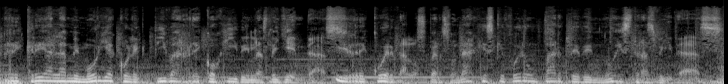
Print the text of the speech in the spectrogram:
Recrea la memoria colectiva recogida en las leyendas y recuerda los personajes que fueron parte de nuestras vidas.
